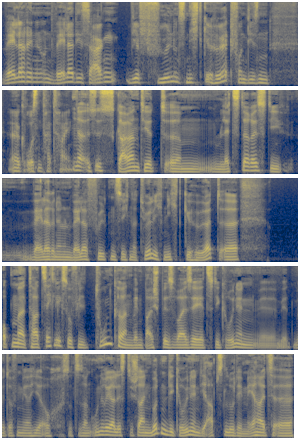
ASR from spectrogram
Wählerinnen und Wähler, die sagen, wir fühlen uns nicht gehört von diesen äh, großen Parteien? Ja, es ist garantiert ähm, letzteres. Die Wählerinnen und Wähler fühlten sich natürlich nicht gehört. Äh, ob man tatsächlich so viel tun kann, wenn beispielsweise jetzt die Grünen, äh, wir, wir, dürfen ja hier auch sozusagen unrealistisch sein, würden die Grünen die absolute Mehrheit äh,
